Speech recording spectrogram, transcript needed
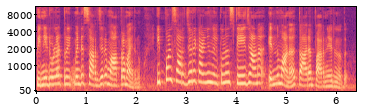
പിന്നീടുള്ള ട്രീറ്റ്മെന്റ് സർജറി മാത്രമായിരുന്നു. ഇപ്പോൾ സർജറി കഴിഞ്ഞു നിൽക്കുന്ന സ്റ്റേജ് ആണ് എന്നുമാണ് താരം പറഞ്ഞിരുന്നത്.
